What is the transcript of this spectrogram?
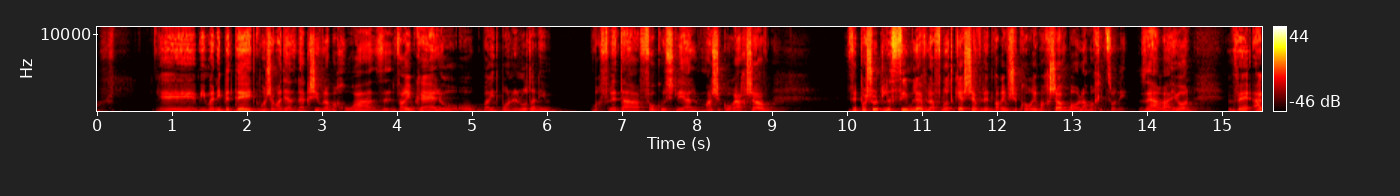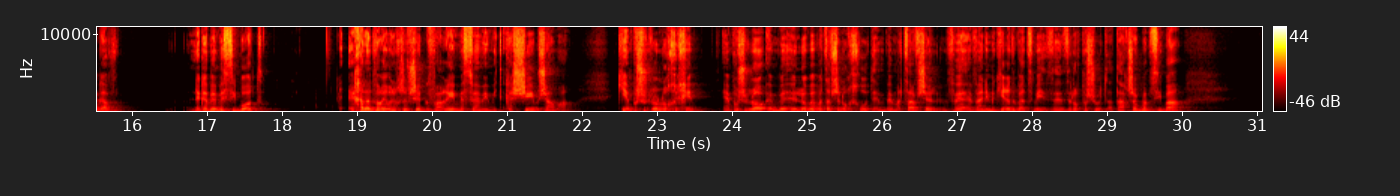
אה, אם אני בדייט, כמו שאמרתי, אז להקשיב לבחורה, זה דברים כאלה, או, או בהתבוננות אני מפנה את הפוקוס שלי על מה שקורה עכשיו. זה פשוט לשים לב, להפנות קשב לדברים שקורים עכשיו בעולם החיצוני. זה הרעיון. ואגב, לגבי מסיבות, אחד הדברים, אני חושב שגברים מסוימים מתקשים שם, כי הם פשוט לא נוכחים. הם פשוט לא, הם, לא במצב של נוכחות, הם במצב של, ו, ואני מכיר את זה בעצמי, זה, זה לא פשוט. אתה עכשיו במסיבה,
